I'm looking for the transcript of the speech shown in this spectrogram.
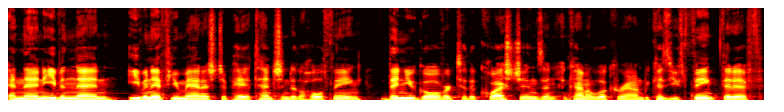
and then even then, even if you manage to pay attention to the whole thing, then you go over to the questions and, and kind of look around because you think that if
